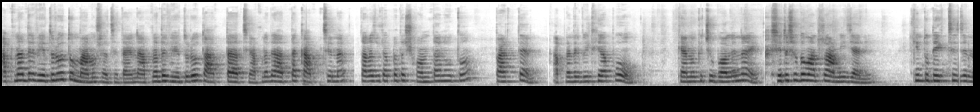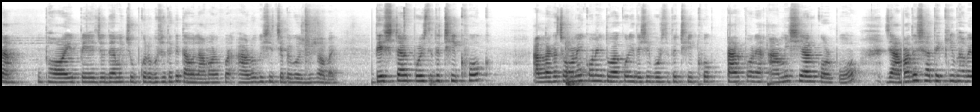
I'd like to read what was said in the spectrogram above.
আপনাদের ভেতরেও তো মানুষ আছে, তাই না? আপনাদের ভেতরেও তো আত্মা আছে। আপনাদের আত্মা কাঁপছে না? তারা যদি আপনাদের সন্তান হতো, পারতেন? আপনাদের বিঠি আপু কেন কিছু বলে নাই? সেটা শুধুমাত্র আমি জানি। কিন্তু দেখছি যে না, ভয় পেয়ে যদি আমি চুপ করে বসে থাকি, তাহলে আমার উপর আরও বেশি চেপে বসবে সবাই। দেশটার পরিস্থিতি ঠিক হোক আল্লাহর কাছে অনেক অনেক দোয়া করি, দেশের পরিস্থিতি ঠিক হোক। তারপরে আমি শেয়ার করব যে আমাদের সাথে কীভাবে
